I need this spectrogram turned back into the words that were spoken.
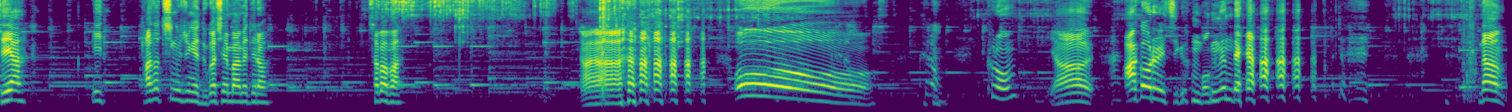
제이야 이 다섯 친구 중에 누가 제일 마음에 들어? 잡아봐 아, 오, 크롬. 크롬, 야, 악어를 지금 먹는데. 다음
